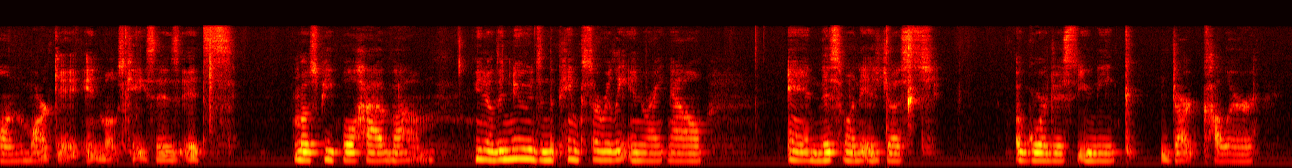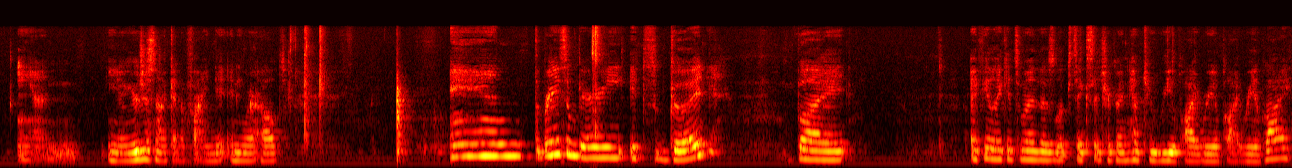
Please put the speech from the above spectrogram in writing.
on the market in most cases. It's, most people have, um, you know, the nudes and the pinks are really in right now. And this one is just a gorgeous, unique, dark color. And, you know, you're just not going to find it anywhere else. And the Brazen Berry, it's good, but I feel like it's one of those lipsticks that you're going to have to reapply, reapply, reapply.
